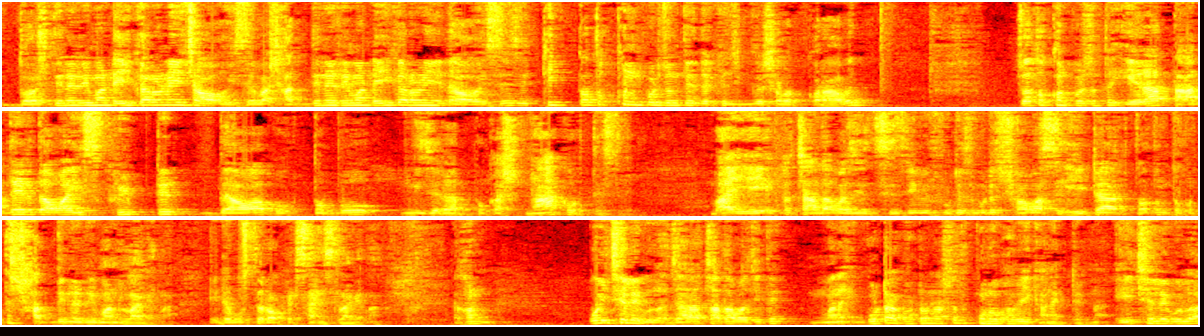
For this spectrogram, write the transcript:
দশ দিনের রিমান্ড এই কারণেই চাওয়া হয়েছে বা সাত দিনের রিমান্ড এই কারণেই দেওয়া হয়েছে যে ঠিক ততক্ষণ পর্যন্ত এদেরকে জিজ্ঞাসাবাদ করা হবে। যতক্ষণ পর্যন্ত এরা তাদের দেওয়া স্ক্রিপ্টেড দেওয়া বক্তব্য নিজেরা প্রকাশ না করতেছে। ভাই, এই একটা চাঁদাবাজি, সিসিটিভি ফুটেজ ফুটেজ সব আছে এইটার তদন্ত করতে সাত দিনের রিমান্ড লাগে না। এটা বুঝতে রকেট সায়েন্স লাগে না। এখন ওই ছেলেগুলা যারা চাঁদাবাজিতে মানে গোটা ঘটনার সাথে কোনোভাবেই কানেক্টেড না, এই ছেলেগুলা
